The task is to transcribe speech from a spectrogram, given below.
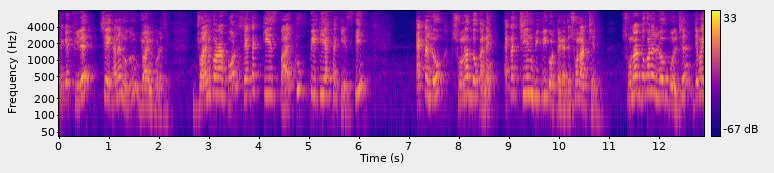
থেকে ফিরে সে এখানে নতুন জয়েন করেছে। জয়েন করার পর সে একটা কেস পায়, খুব পেটি একটা কেস কি? একটা লোক সোনার দোকানে একটা চেন বিক্রি করতে গেছে, সোনার চেন। সোনার দোকানের লোক বলছে যে, ভাই,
